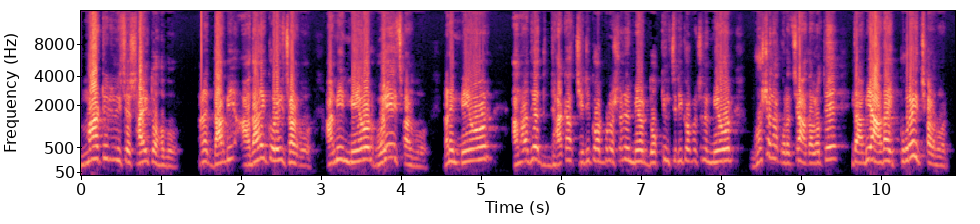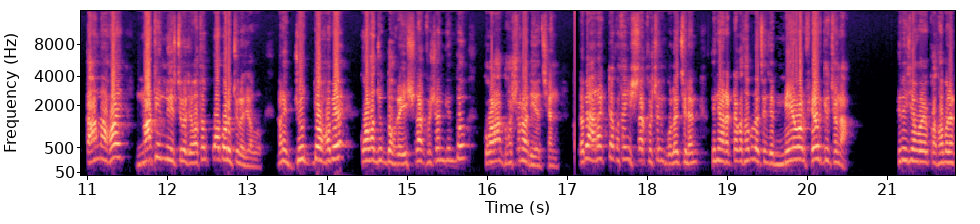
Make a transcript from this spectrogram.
মাটির নিচে সাহিত্য হব। মানে দাবি আদায় করেই ছাড়বো। আমি মেয়র হয়েই ছাড়বো। মানে মেয়র আমাদের ঢাকা সিটি কর্পোরেশনের মেয়র, দক্ষিণ সিটি কর্পোরেশনের মেয়র ঘোষণা করেছে আদালতে দাবি আদায় করেই ছাড়বো। তা না হয় মাটির নিচে চলে যাব অর্থাৎ কবরে চলে যাব। মানে যুদ্ধ হবে, কড়া যুদ্ধ হবে। ইশরাক হোসেন কিন্তু কড়া ঘোষণা দিয়েছেন। তবে আরেকটা কথা ইশরাক হোসেন বলেছিলেন, তিনি আরেকটা কথা বলেছেন যে মেয়র ফের কিছু না। তিনি যেভাবে কথা বলেন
